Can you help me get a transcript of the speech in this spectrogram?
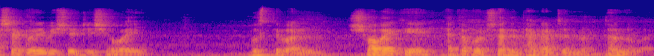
আশা করি বিষয়টি সবাই বুঝতে পারলেন। সবাইকে এতক্ষণ সাথে থাকার জন্য ধন্যবাদ।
